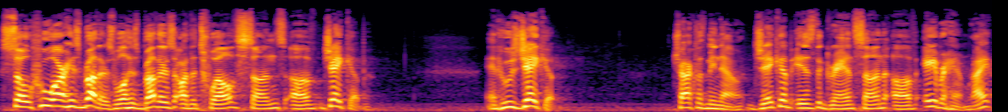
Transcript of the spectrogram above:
So, who are his brothers? Well, his brothers are the 12 sons of Jacob. And who's Jacob? Track with me now. Jacob is the grandson of Abraham, right?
